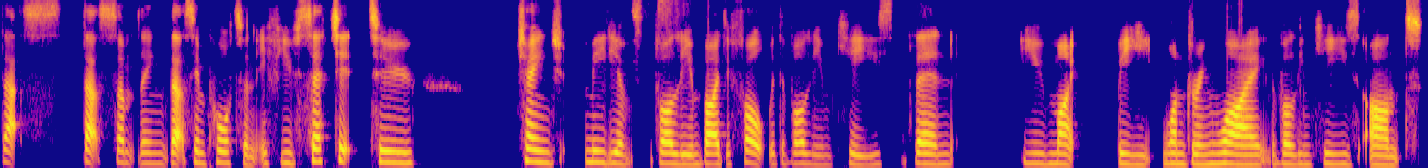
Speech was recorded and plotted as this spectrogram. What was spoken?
that's that's something that's important. If you've set it to change media volume by default with the volume keys, then you might be wondering why the volume keys aren't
